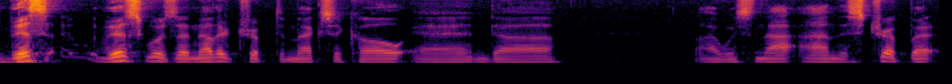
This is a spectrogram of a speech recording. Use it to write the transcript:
this this was another trip to Mexico, and uh, I was not on this trip, but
